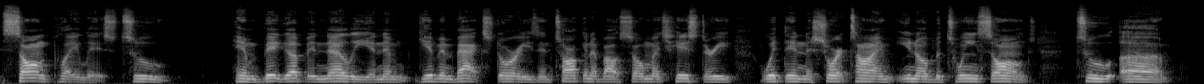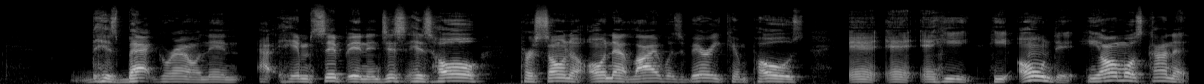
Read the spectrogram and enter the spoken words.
song playlist to him big up in Nelly and them giving back stories and talking about so much history within the short time, you know, between songs to uh his background and him sipping and just his whole persona on that live was very composed and and, and he he owned it. He almost kind of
